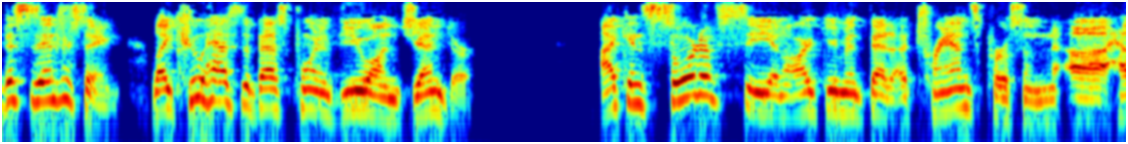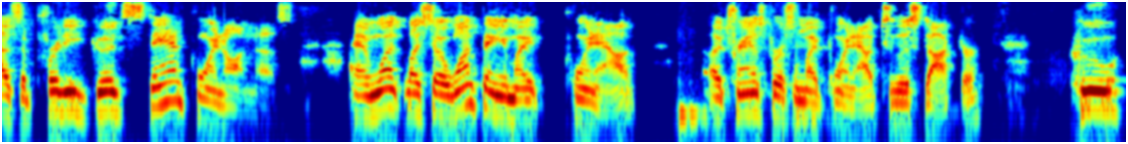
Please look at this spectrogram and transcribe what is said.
this is interesting. Like, who has the best point of view on gender? I can sort of see an argument that a trans person uh, has a pretty good standpoint on this. And one, like, so one thing you might point out, a trans person might point out to this doctor, who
